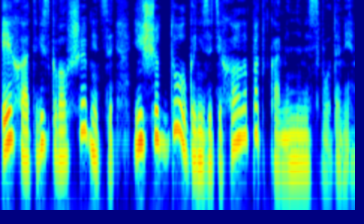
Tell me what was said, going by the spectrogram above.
Эхо от визга волшебницы еще долго не затихало под каменными сводами.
